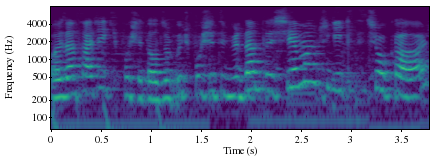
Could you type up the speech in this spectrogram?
O yüzden sadece iki poşet alacağım. Üç poşeti birden taşıyamam çünkü ikisi çok ağır.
